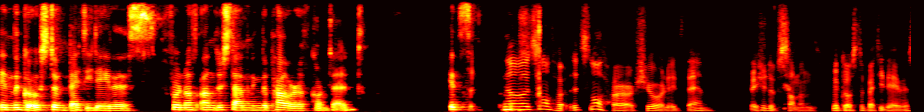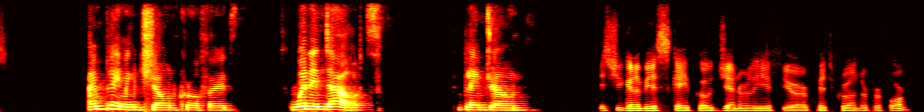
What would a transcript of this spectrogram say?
in the ghost of Bette Davis for not understanding the power of content. It's No, it's not her. It's not her. Surely it's them. They should have summoned the ghost of Bette Davis. I'm blaming Joan Crawford. When in doubt, blame Joan. Is she going to be a scapegoat generally if your pit crew underperform?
